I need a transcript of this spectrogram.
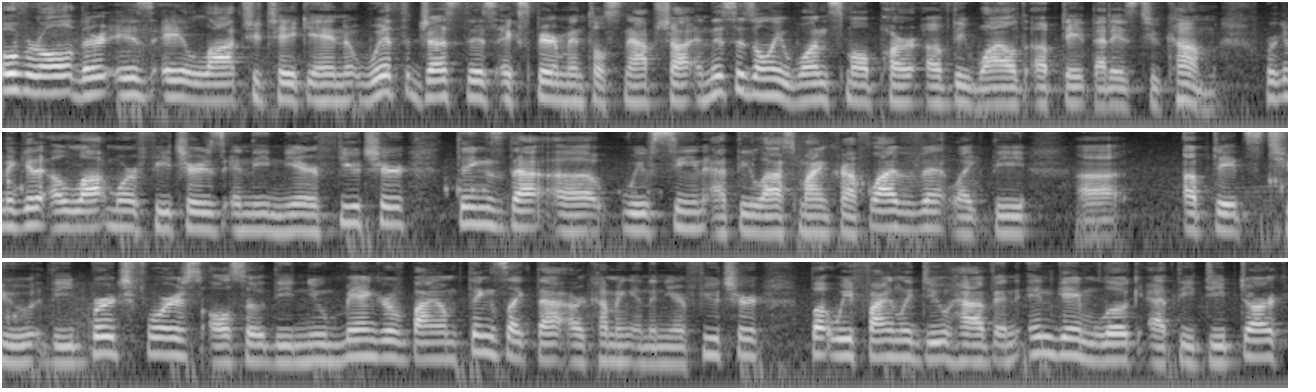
Overall, there is a lot to take in with just this experimental snapshot, and this is only one small part of the wild update that is to come. We're going to get a lot more features in the near future, things that uh, we've seen at the last Minecraft Live event, like the uh, updates to the birch forest, also the new mangrove biome, things like that are coming in the near future, but we finally do have an in-game look at the Deep Dark,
